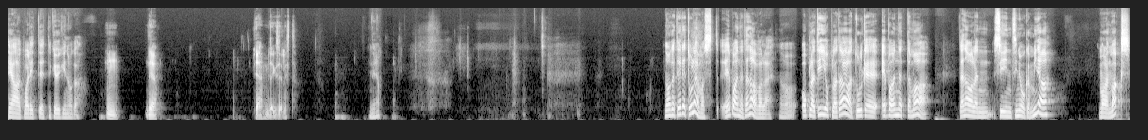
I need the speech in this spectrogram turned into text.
hea kvaliteetne kööginuga. mm.. jah. jah, midagi sellist. jah. no aga tere tulemast Ebaõnne tänavale, no obladi oblada, tulge ebaõnnetama. täna olen siin sinuga mina. ma olen Max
